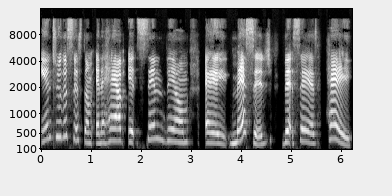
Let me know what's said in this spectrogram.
into the system, and have it send them a message that says, Hey,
